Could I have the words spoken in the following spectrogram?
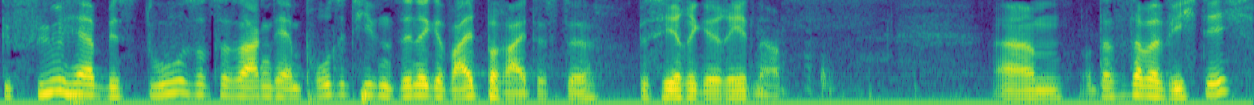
Gefühl her bist du sozusagen der im positiven Sinne gewaltbereiteste bisherige Redner. Ähm, und das ist aber wichtig,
